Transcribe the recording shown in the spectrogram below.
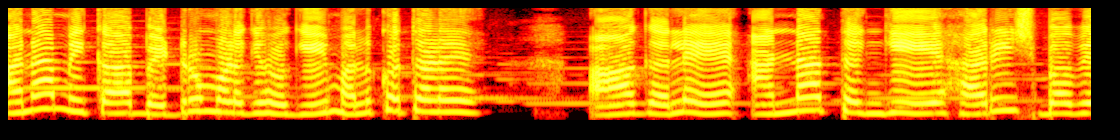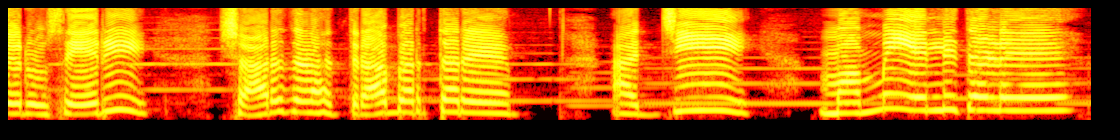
ಅನಾಮಿಕಾ ಬೆಡ್ರೂಮ್ ಒಳಗೆ ಹೋಗಿ ಮಲ್ಕೋತಾಳೆ. ಆಗಲೇ ಅಣ್ಣ ತಂಗಿ ಹರೀಶ್ ಭವ್ಯರು ಸೇರಿ ಶಾರದಳ ಹತ್ರ ಬರ್ತಾರೆ. ಅಜ್ಜಿ, ಮಮ್ಮಿ ಎಲ್ಲಿದ್ದಾಳೆ?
